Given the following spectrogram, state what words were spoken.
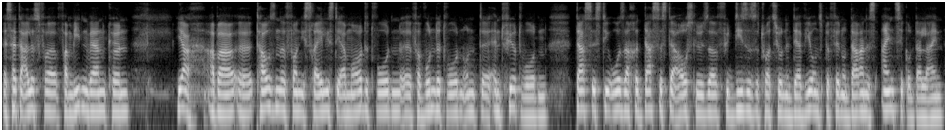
Es hätte alles ver vermieden werden können. Ja, aber äh, Tausende von Israelis, die ermordet wurden, äh, verwundet wurden und äh, entführt wurden, das ist die Ursache, das ist der Auslöser für diese Situation, in der wir uns befinden. Und daran ist einzig und allein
